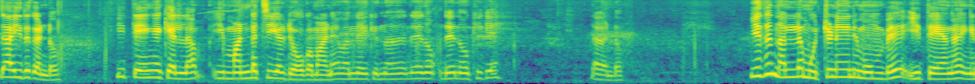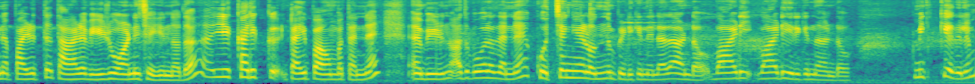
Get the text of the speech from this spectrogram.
ഇതാ ഇത് കണ്ടോ? ഈ തേങ്ങയ്ക്കെല്ലാം ഈ മണ്ടച്ചിയൽ രോഗമാണ് വന്നേക്കുന്നത്. ഇതേ ഇതേ നോക്കിക്കേ. ഇതാ കണ്ടോ? ഇത് നല്ല മുറ്റണേന് മുമ്പേ ഈ തേങ്ങ ഇങ്ങനെ പഴുത്ത് താഴെ വീഴുവാണ് ചെയ്യുന്നത്. ഈ കരിക്ക് ടൈപ്പ് ആകുമ്പോൾ തന്നെ വീഴുന്നു. അതുപോലെ തന്നെ കൊച്ചങ്ങകളൊന്നും പിടിക്കുന്നില്ല. അതാണ്ടോ വാടി വാടിയിരിക്കുന്നത് കണ്ടോ? മിക്കതിലും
